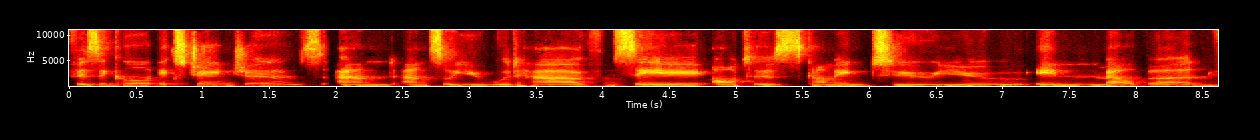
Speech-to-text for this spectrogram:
physical exchanges. And and so you would have say artists coming to you in melbourne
